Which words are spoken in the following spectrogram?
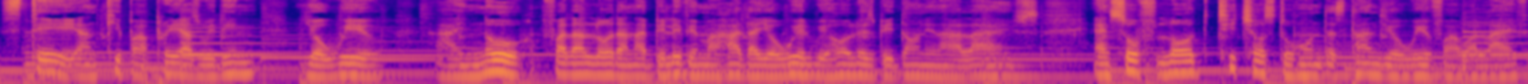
stay and keep our prayers within your will, I know, Father Lord, and I believe in my heart that your will will always be done in our lives. And so, Lord, teach us to understand your will for our life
